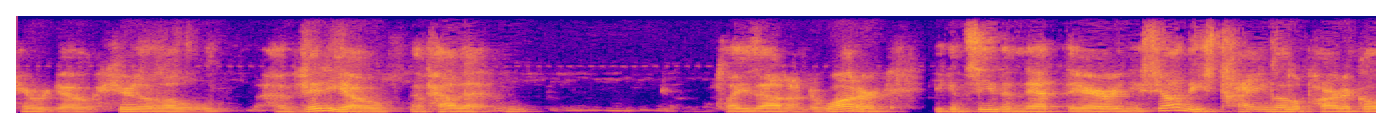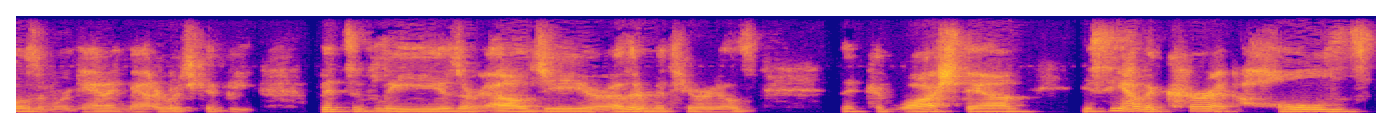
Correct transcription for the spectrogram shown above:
here we go. Here's a little a video of how that plays out underwater. You can see the net there, and you see all these tiny little particles of organic matter, which could be bits of leaves or algae or other materials that could wash down. You see how the current holds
